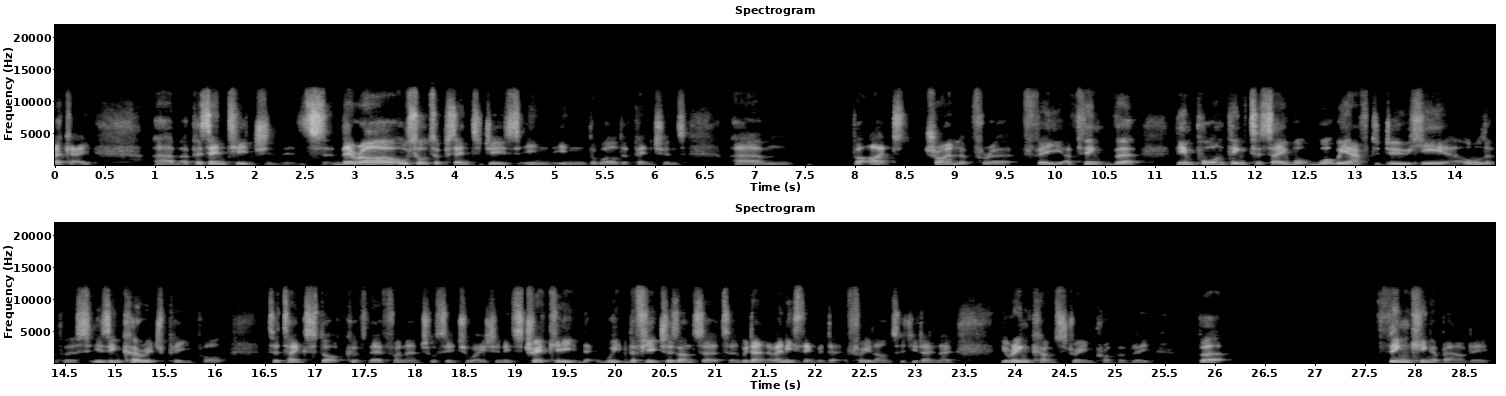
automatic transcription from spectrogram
Okay. Um, a percentage, there are all sorts of percentages in, in the world of pensions, um, but I'd try and look for a fee. I think that the important thing to say, what, what we have to do here, all of us, is encourage people to take stock of their financial situation. It's tricky. We, the future's uncertain. We don't know anything with freelancers. You don't know your income stream probably, but thinking about it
